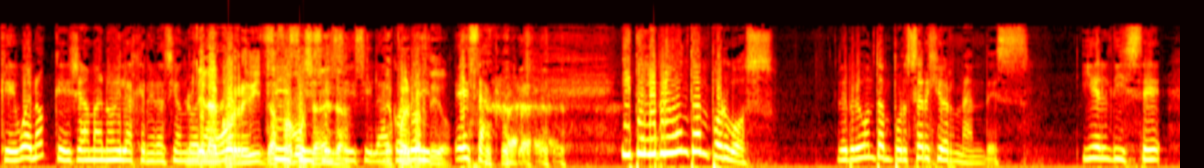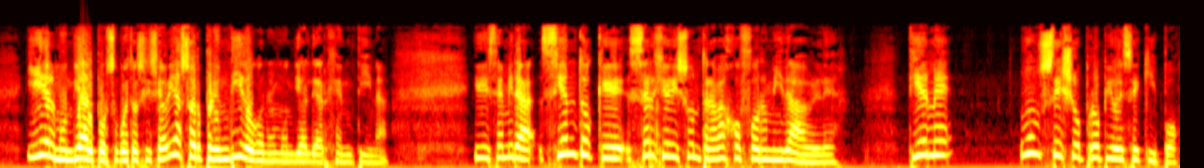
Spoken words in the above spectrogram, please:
que bueno, que llaman hoy la generación dorada. De la corridita famosa sí, esa. Sí, sí, la corridita. Exacto. Y te le preguntan por vos, le preguntan por Sergio Hernández. Y él dice, y el Mundial, por supuesto, si se había sorprendido con el Mundial de Argentina. Y dice, mira, siento que Sergio hizo un trabajo formidable. Tiene un sello propio de ese equipo.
